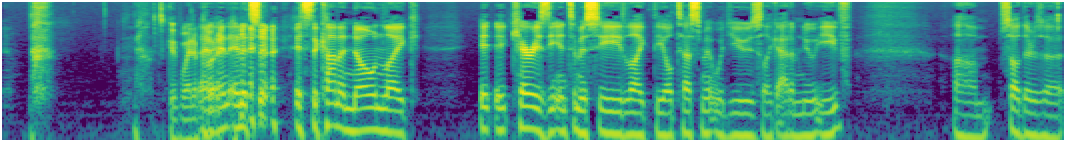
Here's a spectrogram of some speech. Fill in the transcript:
That's a good way to put and, it. and, and it's it's the kind of known like it, it, carries the intimacy like the Old Testament would use, like Adam knew Eve. Um, so there's a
